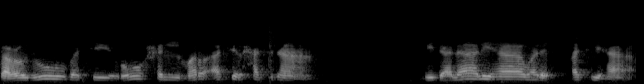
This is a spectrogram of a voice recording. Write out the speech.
كعذوبة روح المرأة الحسناء بدلالها ورقتها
